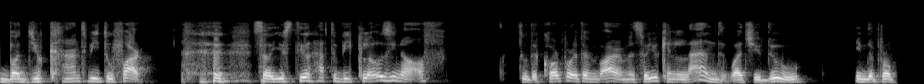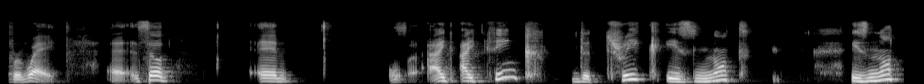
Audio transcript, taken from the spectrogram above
but you can't be too far. so you still have to be close enough to the corporate environment so you can land what you do in the proper way. Uh, so um, I, I think the trick is not is not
